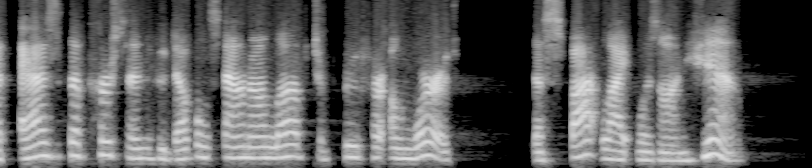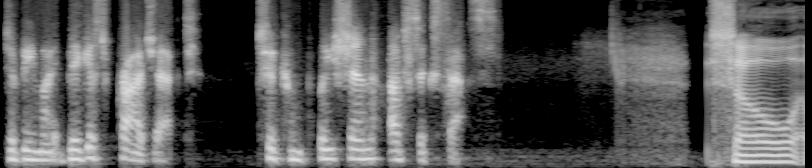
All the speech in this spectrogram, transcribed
But as the person who doubles down on love to prove her own worth, the spotlight was on him to be my biggest project to completion of success. So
